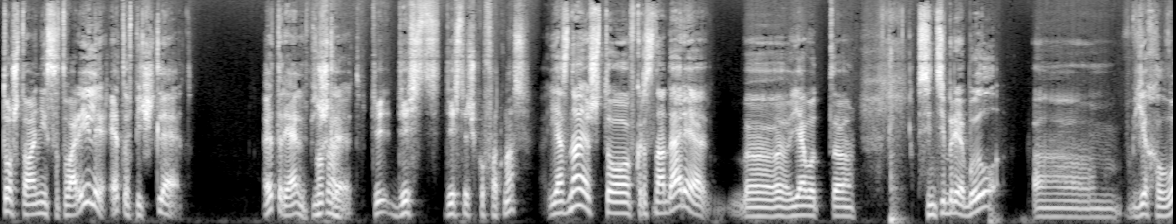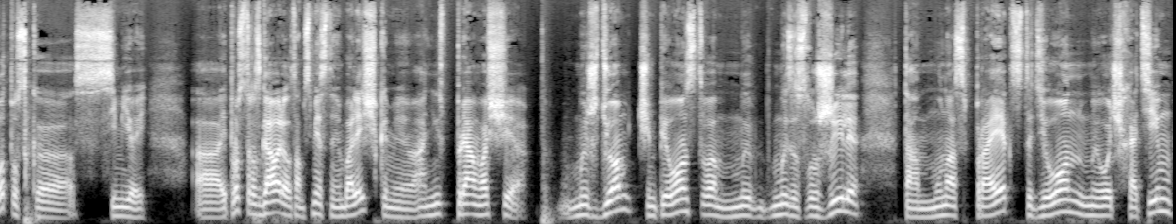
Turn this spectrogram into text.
то, что они сотворили, это впечатляет. Это реально впечатляет. Ну, да. 10, 10 очков от нас. Я знаю, что в Краснодаре, э, я вот э, в сентябре был, э, ехал в отпуск э, с семьей, э, и просто разговаривал там с местными болельщиками, они прям вообще, мы ждем чемпионства, мы, мы заслужили, там у нас проект, стадион, мы очень хотим,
